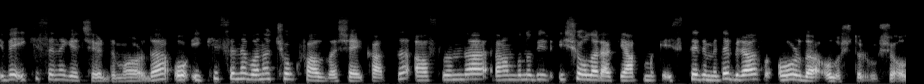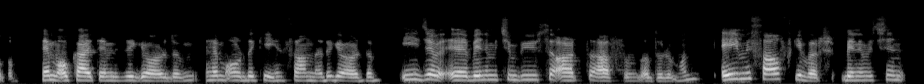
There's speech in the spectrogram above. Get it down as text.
ve iki sene geçirdim orada. O iki sene bana çok fazla şey kattı. Aslında ben bunu bir iş olarak yapmak isterimi de biraz orada oluşturmuş oldum. Hem Okay Temiz'i gördüm, hem oradaki insanları gördüm. İyice e, benim için büyüsü arttı aslında durumun. Amy Salzgiver benim için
